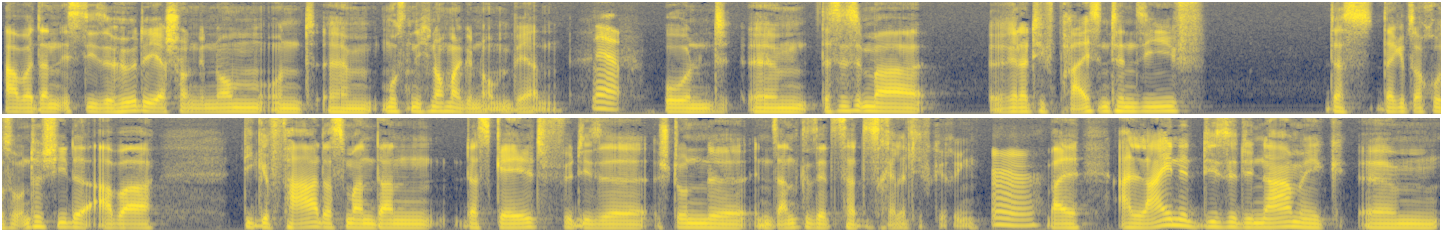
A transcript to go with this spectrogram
Aber dann ist diese Hürde ja schon genommen und ähm, muss nicht nochmal genommen werden. Ja. Und ähm, das ist immer relativ preisintensiv. Das, da gibt es auch große Unterschiede, aber die Gefahr, dass man dann das Geld für diese Stunde in Sand gesetzt hat, ist relativ gering. Weil alleine diese Dynamik, ähm,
